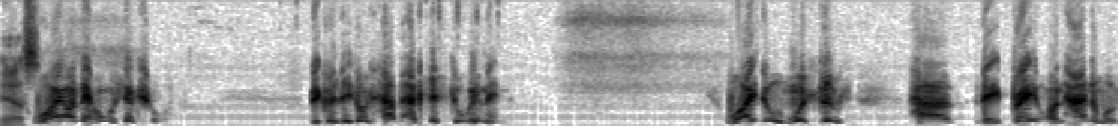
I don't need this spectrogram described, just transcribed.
Yes. Why are they homosexual? Because they don't have access to women. Why do Muslims have, they prey on animals,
